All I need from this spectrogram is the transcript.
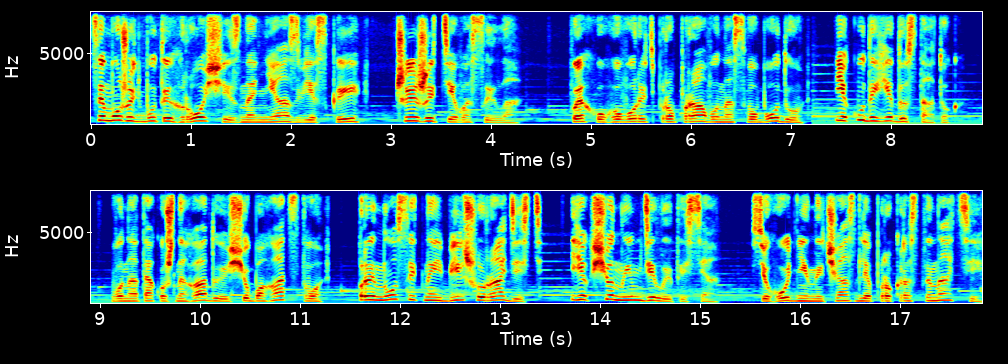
Це можуть бути гроші, знання, зв'язки чи життєва сила. Феху говорить про право на свободу, яку дає достаток. Вона також нагадує, що багатство приносить найбільшу радість, якщо ним ділитися. Сьогодні не час для прокрастинації.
